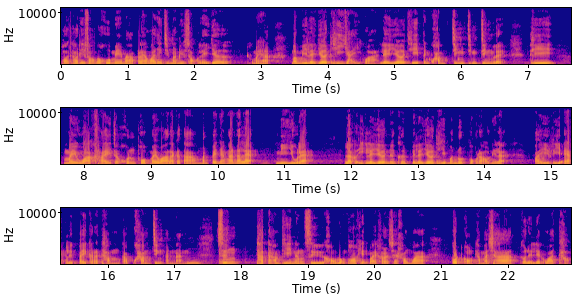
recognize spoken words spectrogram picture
พอเท่าที่ฟังพระครูเมย์มาแปลว่าจริงๆมันมีสอง layer ถูกไหมฮะมันมี layer ที่ใหญ่กว่า layer ที่เป็นความจริงจริง ๆ เลย ที่ไม่ว่าใครจะค้นพบไม่ว่าอะไรก็ตาม มันเป็นอย่างนั้นนั่นแหละ มีอยู่แล้วแล้วก็อีก layer หนึ่งคือเป็น layer ที่มนุษย์พวกเรานี่แหละ ไป react หรือไปกระทำกับความจริงอันนั้น ซึ่ง ถ้าตามที่หนังสือของหลวงพ่อเขียนไว้เขาใช้คำว่ากฎของธรรมชาติ ก็เลยเรียกว่าธรรม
